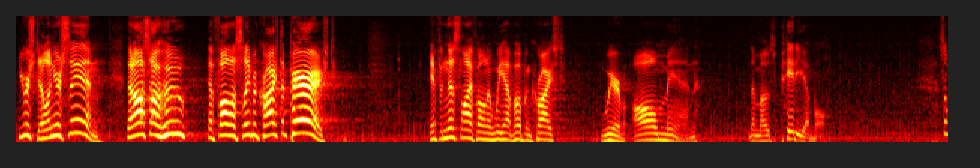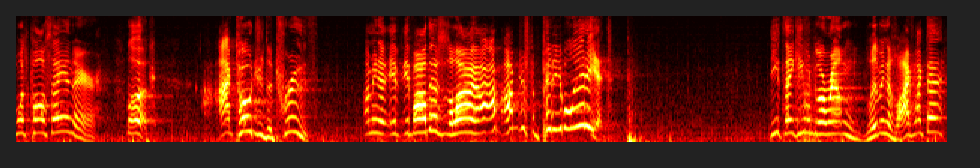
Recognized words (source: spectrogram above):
You are still in your sin. Then also, who have fallen asleep in Christ have perished. If in this life only we have hope in Christ, we are of all men the most pitiable. So, what's Paul saying there? Look, I told you the truth. I mean, if, if all this is a lie, I, I'm just a pitiable idiot. Do you think he would go around living his life like that?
